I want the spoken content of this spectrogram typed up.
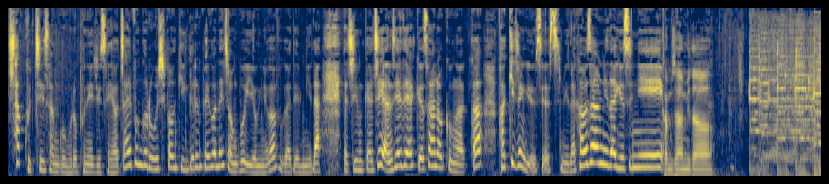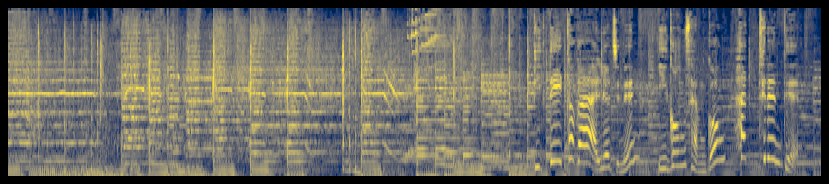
샵 9730으로 보내주세요. 짧은 글 50원, 긴 글은 100원의 정보 이용료가 부과됩니다. 자, 지금까지 연세대학교 산업공학과 박희정 교수였습니다. 감사합니다, 교수님. 감사합니다. 빅데이터가 알려주는 2030 핫 트렌드.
